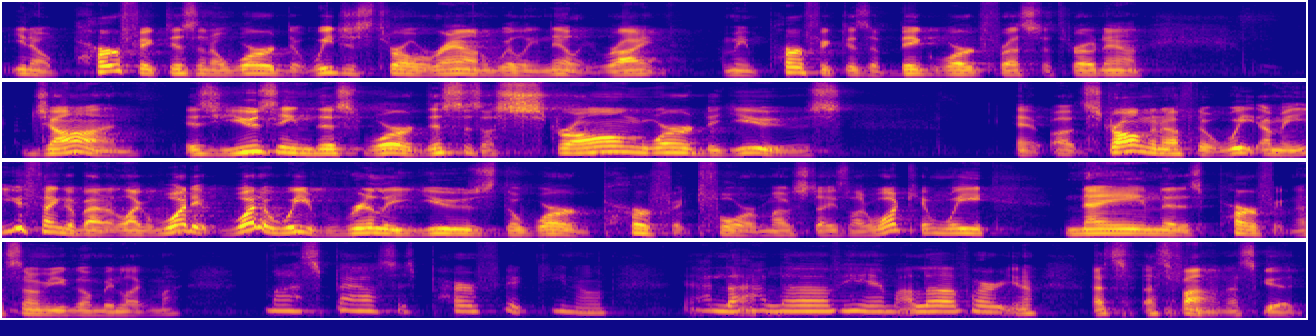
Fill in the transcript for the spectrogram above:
you know, perfect isn't a word that we just throw around willy nilly, right? I mean, perfect is a big word for us to throw down. John is using this word. This is a strong word to use. Uh, strong enough that we, I mean, you think about it, like what, what do we really use the word perfect for most days? Like, what can we name that is perfect? Now, some of you are going to be like, my, my spouse is perfect. You know, I, I love him. I love her. You know, that's, that's fine. That's good.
